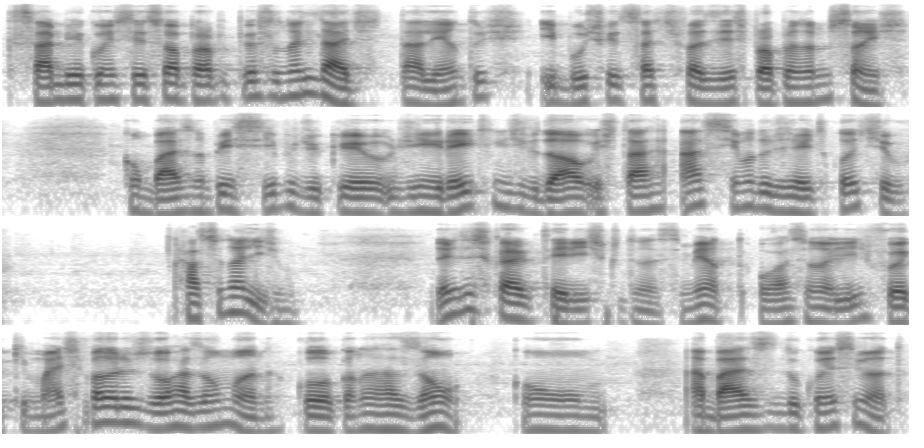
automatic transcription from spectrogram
que sabe reconhecer sua própria personalidade, talentos e busca de satisfazer as próprias ambições, com base no princípio de que o direito individual está acima do direito coletivo. Racionalismo. Dentre as características do nascimento, o racionalismo foi a que mais valorizou a razão humana, colocando a razão como a base do conhecimento.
